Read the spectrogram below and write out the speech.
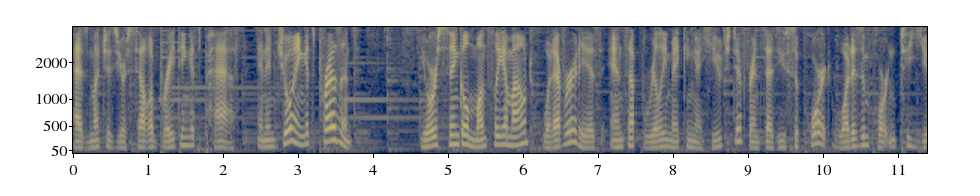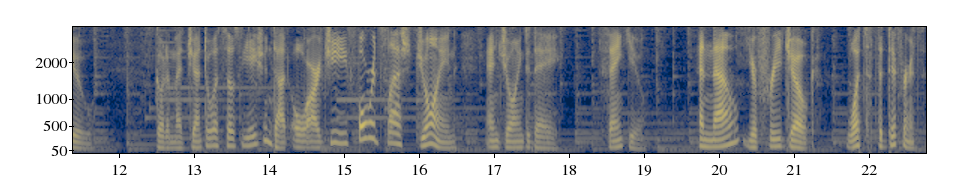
as much as you're celebrating its past and enjoying its present. Your single monthly amount, whatever it is, ends up really making a huge difference as you support what is important to you. Go to magentoassociation.org forward slash join and join today. Thank you. And now, your free joke. What's the difference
